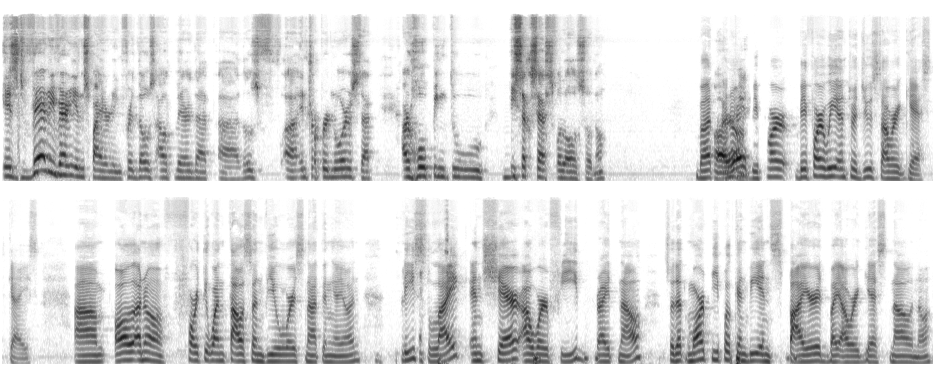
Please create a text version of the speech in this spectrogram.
is very very inspiring for those out there that uh, those uh, entrepreneurs that are hoping to be successful also no But All ano, right. before before we introduce our guest, guys, um, all I ano, 41,000 viewers natin ngayon, please like and share our feed right now so that more people can be inspired by our guest now, no?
